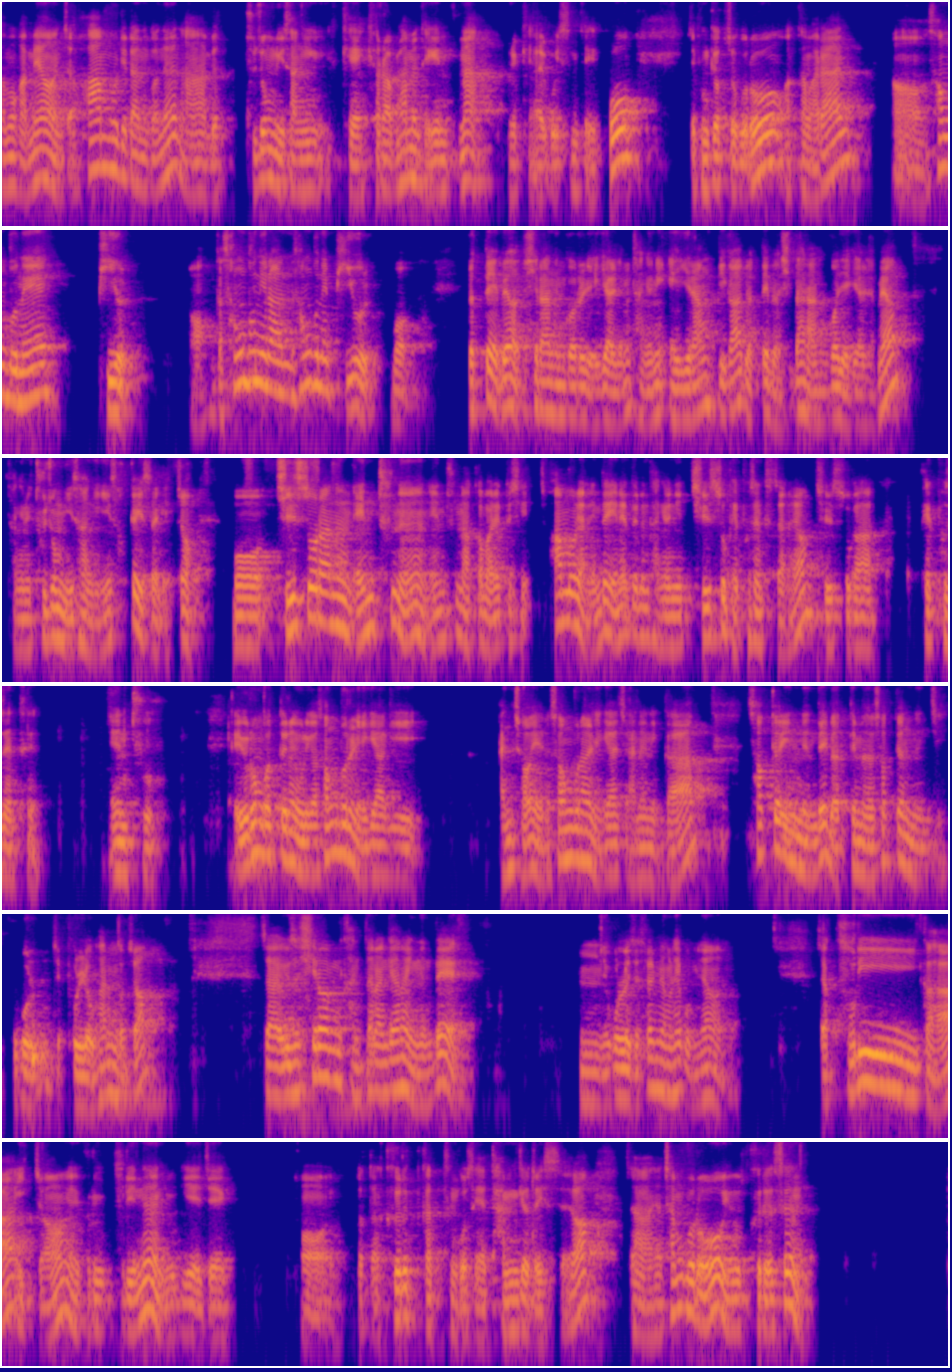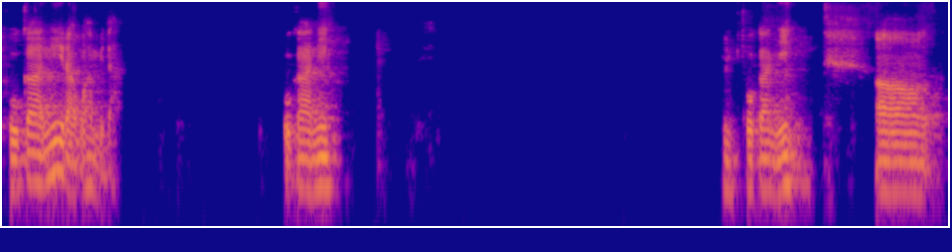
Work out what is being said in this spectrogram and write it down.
넘어가면 자, 화합물이라는 거는 아, 몇 두 종류 이상이 이렇게 결합을 하면 되겠구나. 이렇게 알고 있으면 되겠고 이제 본격적으로 아까 말한 어, 성분의 비율. 어, 그러니까 성분이라는 성분의 비율 뭐 몇 대 몇이라는 거를 얘기하려면 당연히 A랑 B가 몇 대 몇이다라는 걸 얘기하려면 당연히 두 종류 이상이 섞여 있어야겠죠. 뭐 질소라는 N2는 N2는 아까 말했듯이 화물이 아닌데 얘네들은 당연히 질소 100%잖아요. 질소가 100% N2 이런 것들은 우리가 성분을 얘기하기 않죠. 얘는 성분을 얘기하지 않으니까 섞여 있는데 몇 대 몇을 섞였는지 그걸 이제 보려고 하는 거죠. 자 여기서 실험 간단한 게 하나 있는데 음 이걸로 이제 설명을 해보면 자 구리가 있죠. 예, 그리고 구리는 여기에 이제 어, 어떤 그릇 같은 곳에 담겨져 있어요. 자, 참고로 이 그릇은 도가니라고 합니다. 도가니. 음, 도가니. 어,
